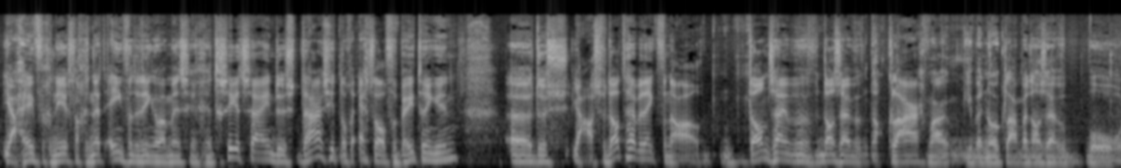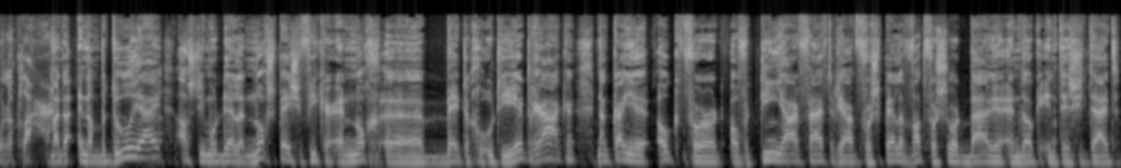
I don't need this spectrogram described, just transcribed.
ja, hevige neerslag is net een van de dingen... waar mensen in geïnteresseerd zijn. Dus daar zit nog echt wel verbetering in. Uh, dus ja, als we dat hebben, denk ik van... nou, dan zijn we, dan zijn we nou, klaar. Maar je bent nooit klaar, maar dan zijn we behoorlijk klaar. Maar da en dan bedoel jij, als die modellen nog specifieker... en nog beter geoutilleerd raken, dan kan je ook voor over 10 jaar, 50 jaar voorspellen wat voor soort buien en welke intensiteit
